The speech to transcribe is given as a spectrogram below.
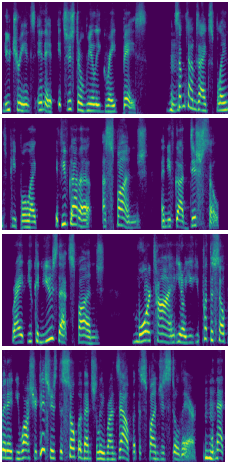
nutrients in it. It's just a really great base. Mm-hmm. And sometimes I explain to people like if you've got a, a sponge and you've got dish soap, right? You can use that sponge more time. You know, you, you put the soap in it, you wash your dishes, the soap eventually runs out, but the sponge is still there. Mm-hmm. And that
